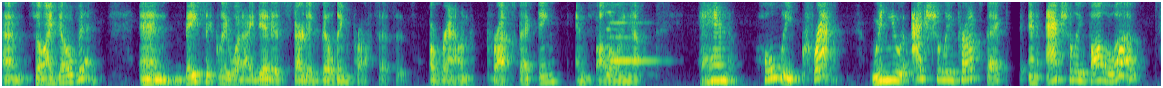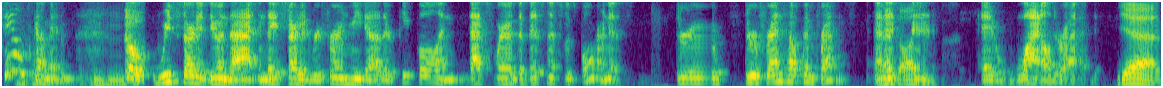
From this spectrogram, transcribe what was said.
And so I dove in. And basically, what I did is started building processes around prospecting and following up. And holy crap, when you actually prospect and actually follow up, sales come in. Mhm. So we started doing that, and they started referring me to other people, and that's where the business was born. Is through through friends helping friends, and That's it's awesome. been a wild ride. Yeah.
